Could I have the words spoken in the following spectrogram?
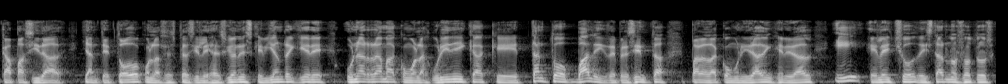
capacidad y ante todo con las especializaciones que bien requiere una rama como la jurídica que tanto vale y representa para la comunidad en general y el hecho de estar nosotros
